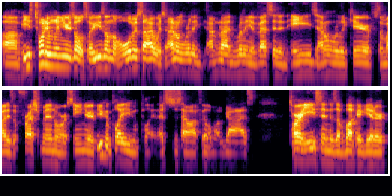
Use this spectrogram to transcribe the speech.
Um, he's 21 years old, so he's on the older side, which I don't really, I'm not really invested in age. I don't really care if somebody's a freshman or a senior. If you can play, you can play. That's just how I feel about guys. Tari Eason is a bucket getter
